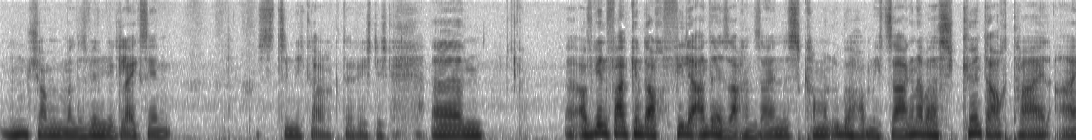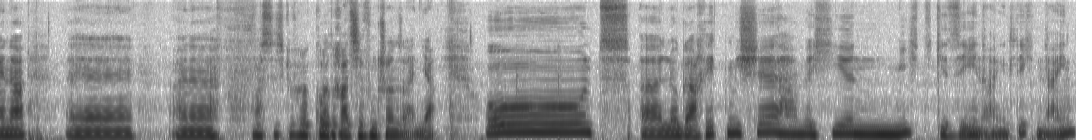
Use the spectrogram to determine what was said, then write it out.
hm, schauen wir mal, das werden wir gleich sehen. Das ist ziemlich charakteristisch. Ähm, äh, auf jeden Fall könnte auch viele andere Sachen sein, das kann man überhaupt nicht sagen, aber es könnte auch Teil einer, äh, einer was ist gefragt, quadratische Funktion sein, ja. Und äh, logarithmische haben wir hier nicht gesehen eigentlich, nein.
